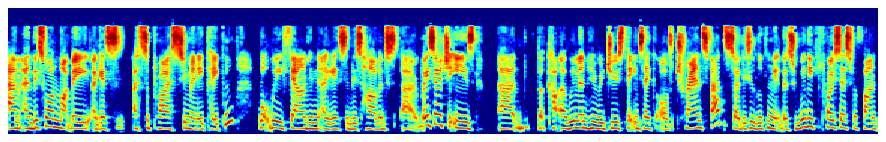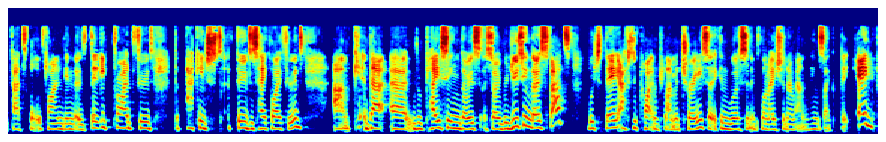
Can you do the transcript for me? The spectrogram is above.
Um, and this one might be, I guess, a surprise to many people. What we found in, I guess, in this Harvard uh, research is uh, uh, women who reduce the intake of trans fats. So this is looking at those really processed, refined fats, what we find in those deep fried foods, the packaged foods, the takeaway foods, um, that uh, replacing those, so reducing those fats, which they're actually quite inflammatory, so it can worsen inflammation around things like the egg,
